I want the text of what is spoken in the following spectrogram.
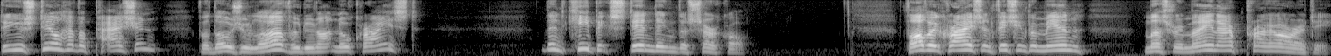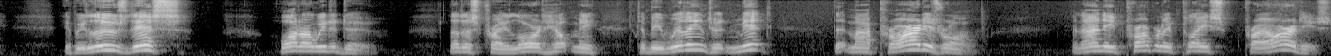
Do you still have a passion for those you love who do not know Christ? Then keep extending the circle. Following Christ and fishing for men must remain our priority. If we lose this, what are we to do? Let us pray. Lord, help me to be willing to admit that my priority is wrong, and I need properly placed priorities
